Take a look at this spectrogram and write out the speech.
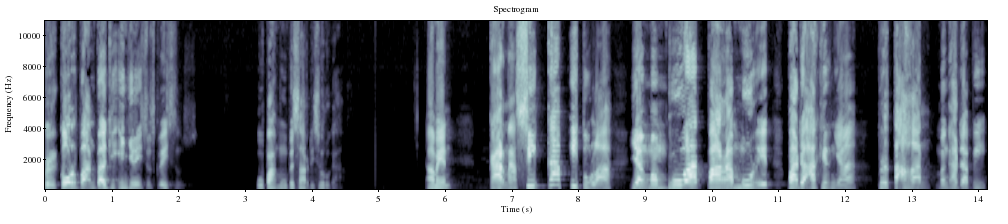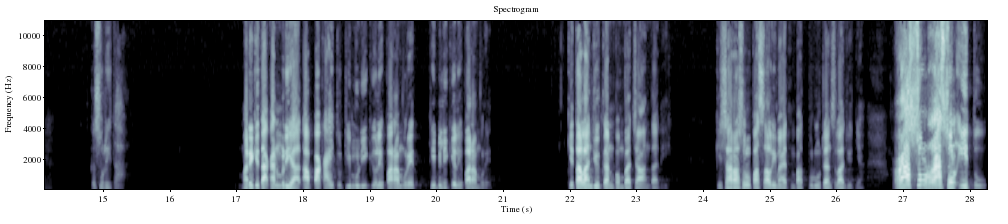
berkorban bagi Injil Yesus Kristus. Upahmu besar di surga. Amin. Karena sikap itulah yang membuat para murid pada akhirnya bertahan menghadapi kesulitan. Mari kita akan melihat apakah itu dimiliki oleh para murid, dimiliki oleh para murid. Kita lanjutkan pembacaan tadi. Kisah Rasul pasal 5 ayat 40 dan selanjutnya. Rasul-rasul itu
